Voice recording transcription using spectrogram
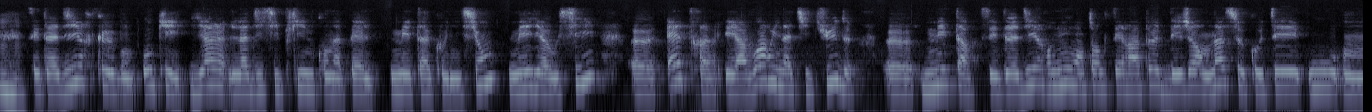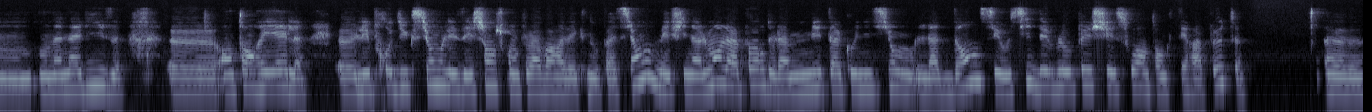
Mhm. C'est-à-dire que bon, ok, il y a la discipline qu'on appelle métacognition, mais il y a aussi euh, être et avoir une attitude euh, méta. C'est-à-dire nous, en tant que thérapeute, déjà, on a ce côté où on, on analyse en temps réel les productions, les échanges qu'on peut avoir avec nos patients, mais finalement, l'apport de la métacognition là-dedans, c'est aussi développer chez soi en tant que thérapeute euh,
